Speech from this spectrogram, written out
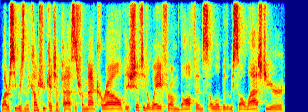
wide receivers in the country catching passes from Matt Corral. They shifted away from the offense a little bit that we saw last year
